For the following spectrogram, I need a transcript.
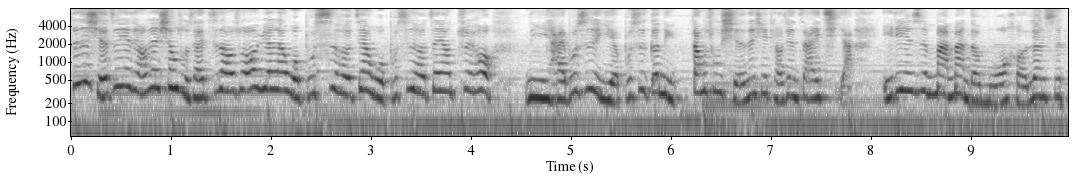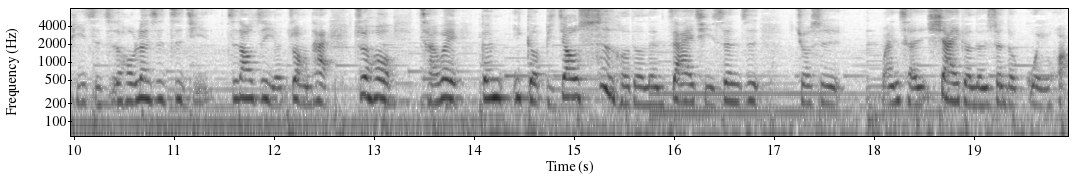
但是写了这些条件相处才知道说，哦，原来我不适合这样，我不适合这样，最后你还不是也不是跟你当初写的那些条件在一起啊？一定是慢慢的磨合，认识彼此之后，认识自己，知道自己的状态。最后才会跟一个比较适合的人在一起，甚至就是完成下一个人生的规划。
